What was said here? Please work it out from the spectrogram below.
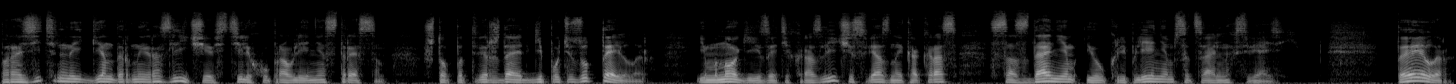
поразительные гендерные различия в стилях управления стрессом, что подтверждает гипотезу Тейлор, и многие из этих различий связаны как раз с созданием и укреплением социальных связей. Тейлор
